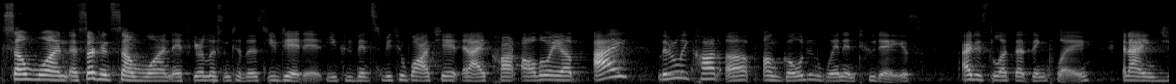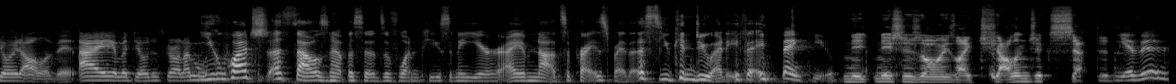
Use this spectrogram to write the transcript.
Someone, a certain someone, if you're listening to this, you did it. You convinced me to watch it, and I caught all the way up. I literally caught up on Golden Wind in two days. I just let that thing play and I enjoyed all of it. I am a JoJo's girl. I'm You watched a thousand episodes of One Piece in a year. I am not surprised by this. You can do anything. Thank you. N- Nisha's always like challenge accepted. Yes, sir.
